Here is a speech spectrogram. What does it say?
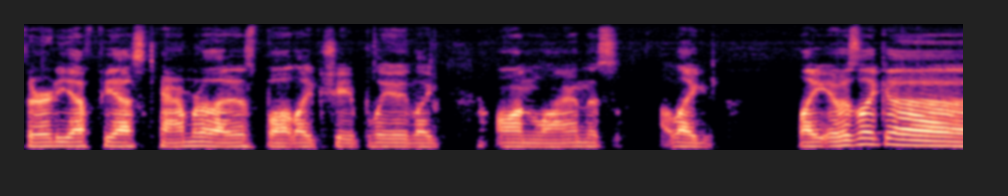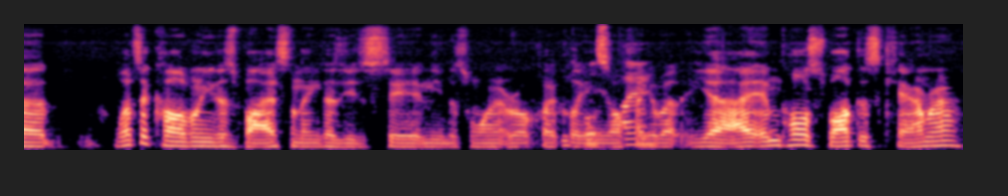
30 FPS camera that I just bought like cheaply like online. This like like it was like a what's it called when you just buy something because you just see it and you just want it real quickly and you don't think about it. Yeah, I impulse bought this camera.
